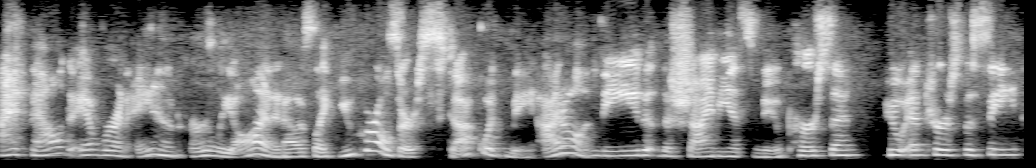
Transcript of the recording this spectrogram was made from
I found Amber and Ann early on, and I was like, you girls are stuck with me. I don't need the shiniest new person who enters the scene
